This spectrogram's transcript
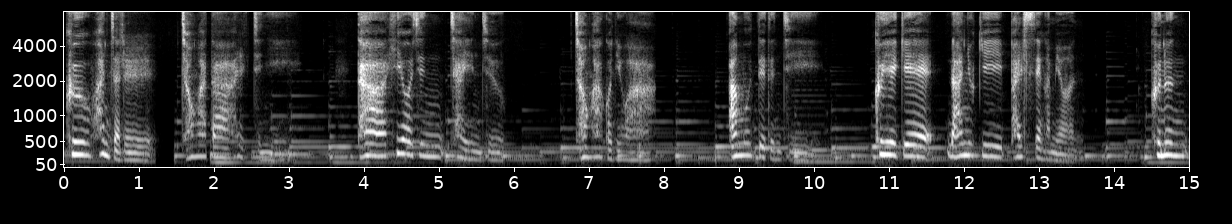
그 환자를 정하다 할지니 다 희어진 자인즉 정하거니와 아무 때든지 그에게 난육이 발생하면 그는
